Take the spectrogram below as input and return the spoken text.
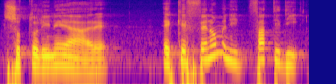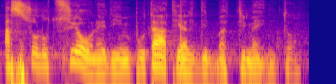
sottolineare è che fenomeni fatti di assoluzione di imputati al dibattimento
